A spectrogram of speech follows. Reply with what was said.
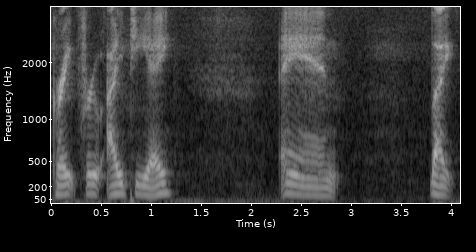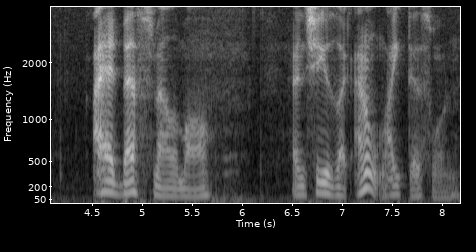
grapefruit IPA, and like I had Beth smell them all, and she was like, "I don't like this one."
